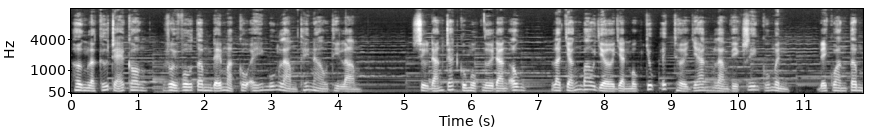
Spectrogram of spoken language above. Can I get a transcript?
Hơn là cứ trẻ con, rồi vô tâm để mặc cô ấy muốn làm thế nào thì làm. Sự đáng trách của một người đàn ông là chẳng bao giờ dành một chút ít thời gian làm việc riêng của mình để quan tâm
